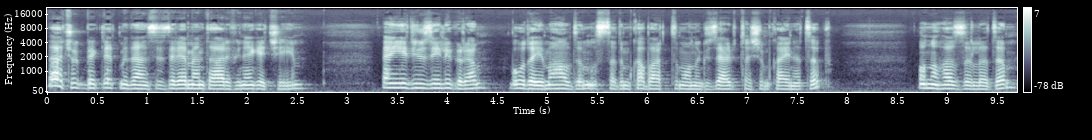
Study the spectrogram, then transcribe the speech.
Daha çok bekletmeden sizlere hemen tarifine geçeyim. Ben 750 gram buğdayımı aldım, ısladım, kabarttım onu güzel bir taşım kaynatıp. Onu hazırladım.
